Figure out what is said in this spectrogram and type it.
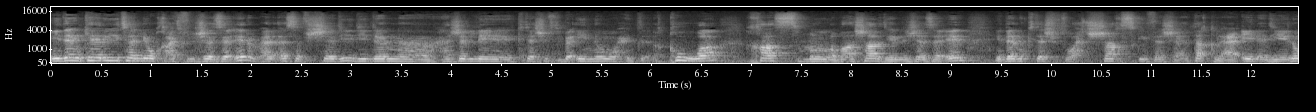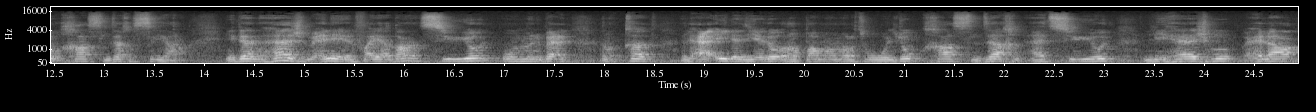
إذا كارثة اللي وقعت في الجزائر مع الأسف الشديد اذا حاجة اللي اكتشفت بأنه واحد قوة خاص من البشر ديال الجزائر. إذا اكتشفت واحد الشخص كيفاش اعتق العائلة ديالو خاص لداخل السيارة. إذا هاجم عليه الفيضان السيول ومن بعد انقذ العائلة ديالو. ربما مرته وولدو خاص لداخل هاد السيول اللي هاجموا على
